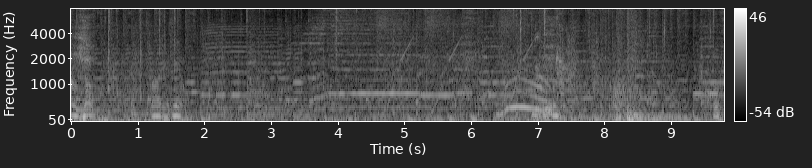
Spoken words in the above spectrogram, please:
no, no. Oh, Dios mío. Uf.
